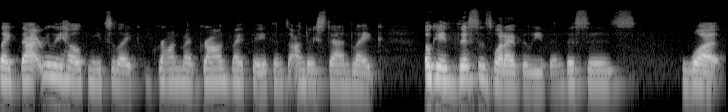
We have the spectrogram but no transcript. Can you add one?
like that really helped me to like ground my ground my faith and to understand like okay this is what i believe in this is what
